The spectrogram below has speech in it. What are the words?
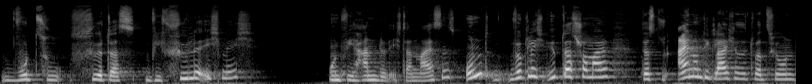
Wozu führt das? Wie fühle ich mich? Und wie handle ich dann meistens. Und wirklich üb das schon mal, dass du ein und die gleiche Situation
